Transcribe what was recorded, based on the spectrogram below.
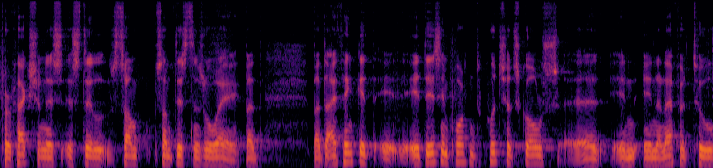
perfection is, still some, some distance away. But, but I think it, is important to put such goals uh, in, an effort to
